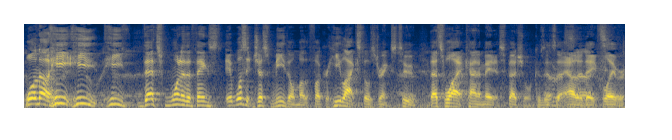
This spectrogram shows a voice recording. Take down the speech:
Well, no, he he like he. that? That's one of the things. It wasn't just me though, motherfucker. He likes those drinks too. That's why it kind of made it special because it's an out of date flavor.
